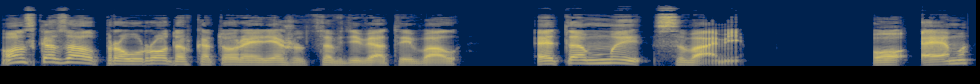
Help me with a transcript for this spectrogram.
Он сказал про уродов, которые режутся в девятый вал. Это мы с вами. О.М.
